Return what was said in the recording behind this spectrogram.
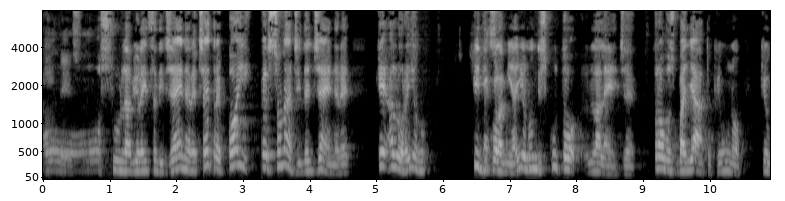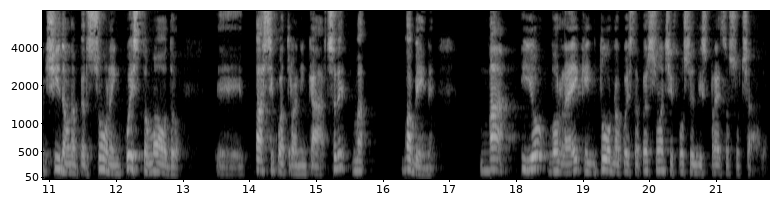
o sulla violenza di genere, eccetera. E poi personaggi del genere che allora io qui dico la mia, io non discuto la legge, trovo sbagliato che uno che uccida una persona in questo modo eh, passi quattro anni in carcere, ma va bene. Ma io vorrei che intorno a questa persona ci fosse il disprezzo sociale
